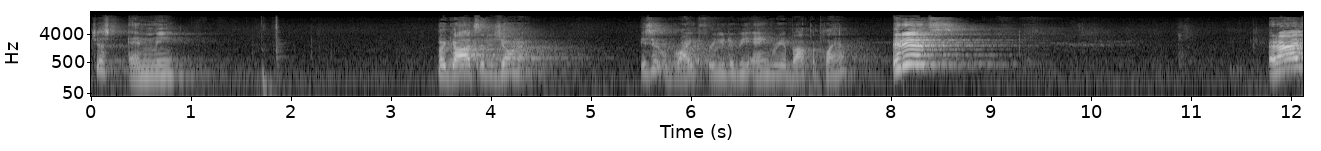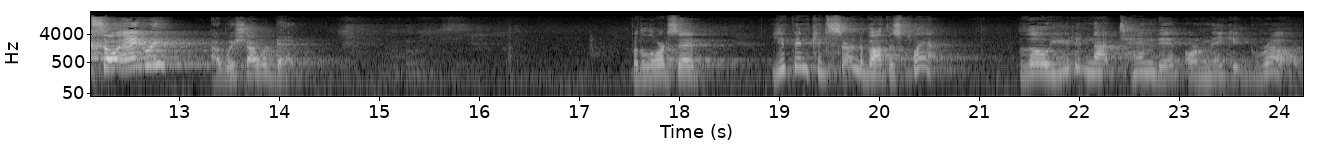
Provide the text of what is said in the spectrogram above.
Just end me. But God said to Jonah, Is it right for you to be angry about the plan? It is. And I'm so angry, I wish I were dead. But the Lord said, You've been concerned about this plant, though you did not tend it or make it grow.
